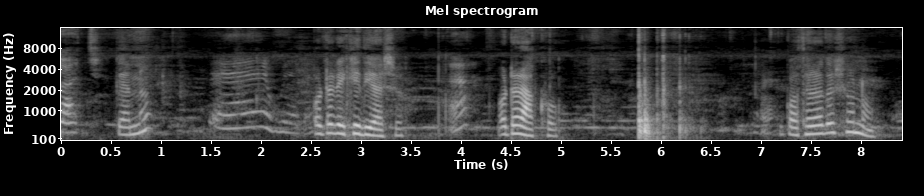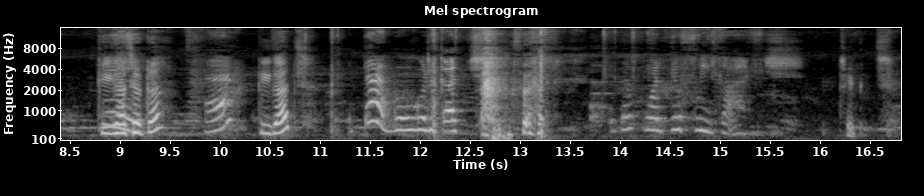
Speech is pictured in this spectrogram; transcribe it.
গাছ। কেন? ওটা রেখে দিয়ে আসো। ওটা রাখো। কথাটা তো শোনো। কি গাছ ওটা? কি গাছ? এটা গোগল গাছ। এটা পটে ফুল গাছ। ঠিক আছে।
